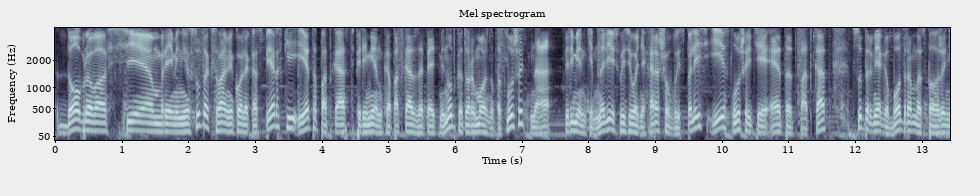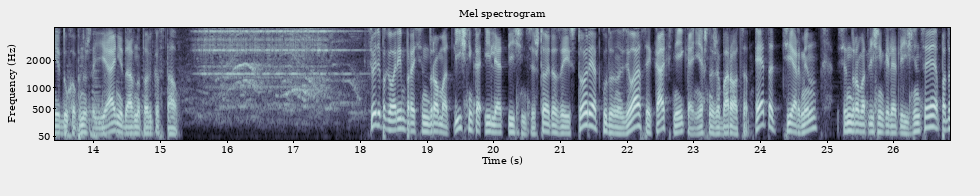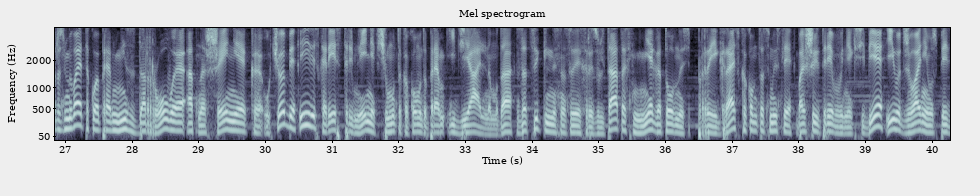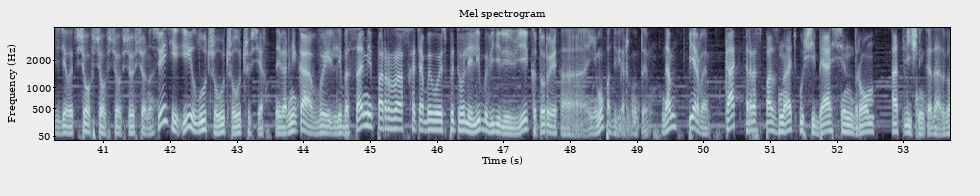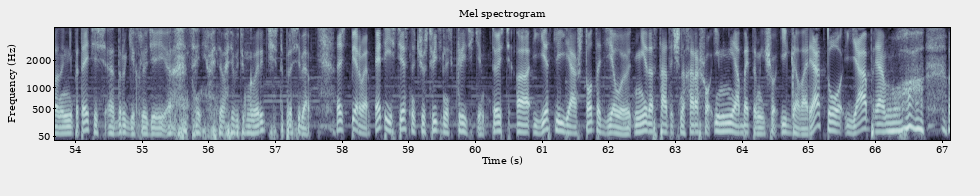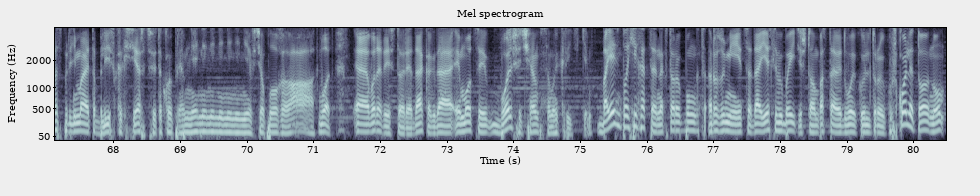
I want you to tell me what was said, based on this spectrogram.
Доброго всем времени суток, с вами Коля Касперский, и это подкаст «Переменка», подкаст за 5 минут, который можно послушать на переменке. Надеюсь, вы сегодня хорошо выспались и слушаете этот подкаст в супер-мега-бодром расположении духа, потому что я недавно только встал. Сегодня поговорим про синдром отличника или отличницы. Что это за история, откуда она взялась и как с ней, конечно же, бороться. Этот термин, синдром отличника или отличницы, подразумевает такое прям нездоровое отношение к учебе или, скорее, стремление к чему-то какому-то прям идеальному, да. Зацикленность на своих результатах, неготовность проиграть в каком-то смысле, большие требования к себе и вот желание успеть сделать все, все, все, все, все на свете и лучше, лучше, лучше всех. Наверняка вы либо сами пару раз хотя бы его испытывали, либо видели людей, которые э, ему подвергнуты. Да? Первое. Как распознать у себя синдром Отличненько, да. Главное, не пытайтесь э, других людей э, оценивать. Давайте будем говорить чисто про себя. Значит, первое. Это, естественно, чувствительность к критике. То есть, э, если я что-то делаю недостаточно хорошо, и мне об этом еще и говорят, то я прям о, воспринимаю это близко к сердцу и такой прям не-не-не-не-не-не, все плохо. А. Вот. Э, вот эта история, да, когда эмоций больше, чем самой критики. Боязнь плохих оценок, второй пункт, разумеется, да. Если вы боитесь, что вам поставят двойку или тройку в школе, то, ну,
